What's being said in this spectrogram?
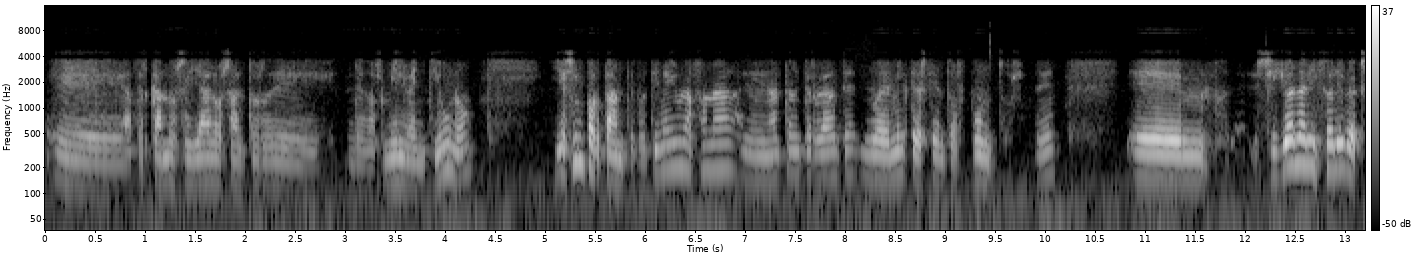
eh, acercándose ya a los altos de, de 2021. Y es importante, porque tiene ahí una zona eh, altamente relevante, 9.300 puntos. ¿eh? Eh, si yo analizo el IBEX,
